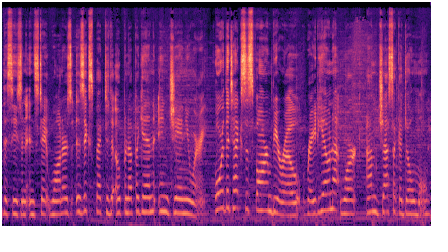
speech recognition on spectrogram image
The season in state waters is expected to open up again in January. For the Texas Farm Bureau Radio Network, I'm Jessica Domel.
